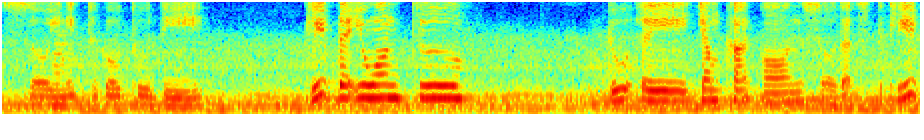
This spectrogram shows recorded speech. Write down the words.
so you need to go to the clip that you want to do a jump cut on. So that's the clip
